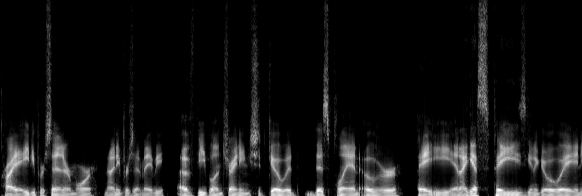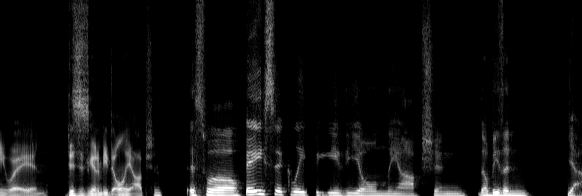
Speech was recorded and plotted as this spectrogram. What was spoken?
probably 80% or more, 90% maybe of people in training should go with this plan over payee. And I guess payee is going to go away anyway. And this is going to be the only option. This will basically be the only option. There'll be the, yeah.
